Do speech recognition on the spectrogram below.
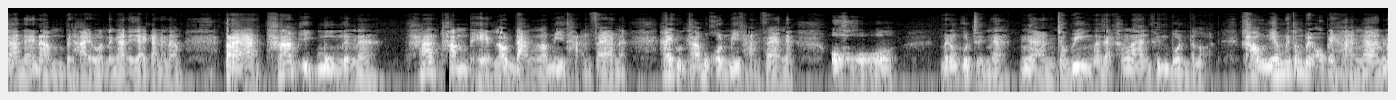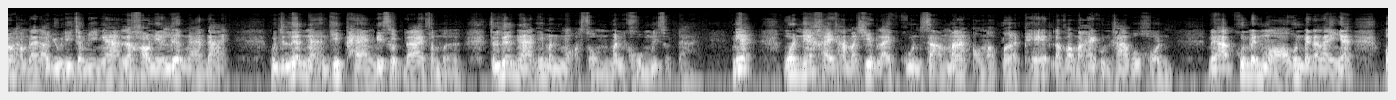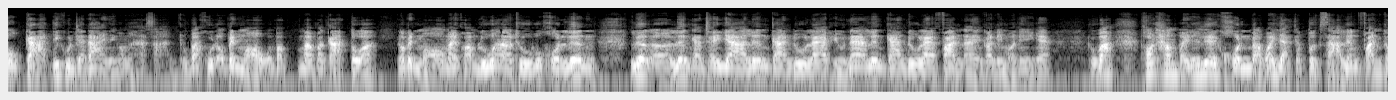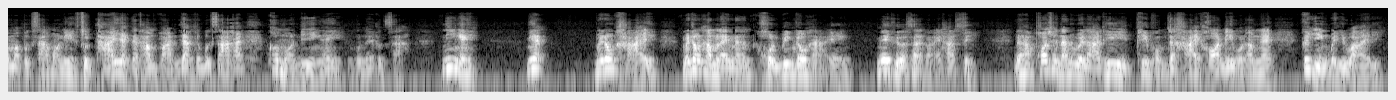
การแนะนำไปถ่ายในงานใหญ่ๆการแนะนำแต่ถ้าอีกมุมหนึ่งนะ ถ้าทำเพจแล้วดังแล้วมีฐานแฟนอะ ให้คุณค่าผู้คนมีฐานแฟนเนี่ย โอ้โห ไม่ต้องพูดถึงนะ งานจะวิ่งมาจากข้างล่างขึ้นบนตลอดคราวนี้ไม่ต้องไปออกไปหางานไม่ต้องทำอะไรแล้วอยู่ดีจะมีงาน แล้วคราวนี้เลือกงานได้ คุณจะเลือกงานที่แพงที่สุดได้เสมอ จะเลือกงานที่มันเหมาะสมมันคุ้มที่สุดได้ เนี่ย วันนี้ใครทำอาชีพอะไรคุณสามารถออกมาเปิดเพจ แล้วก็มาให้คุณค่าผู้คน นะครับคุณเป็นหมอคุณเป็นอะไรเงี้ยโอกาสที่คุณจะได้เนี่ยก็มหาศาลถูกป่ะคุณเอาเป็นหมอมาประกาศตัวก็เป็นหมอออาให้ความรู้ how to ผู้คนเรื่องเรื่องเอ่อเรื่องการใช้ยาเรื่องการดูแลผิวหน้าเรื่องการดูแลฟันอะไรอย่างก็นี่หมอนี่อย่างเงี้ยถูกป่ะพอทำไปเรื่อยๆคนแบบว่าอยากจะปรึกษาเรื่องฟันก็มาปรึกษาหมอนี่สุดท้ายอยากจะทำฟันอยากจะปรึกษาใครก็หมอดีไงคนได้ปรึกษา นี่ไง เนี่ยไม่ต้องขายไม่ต้องทำอะไรนั้น คนวิ่งเข้าหาเอง นี่คือลักษณะของไอคาสินะครับเพราะฉะนั้นเวลาที่ที่ผมจะขายคอร์สนี้ผมทำไง ก็ยิงไปที่วายดิ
